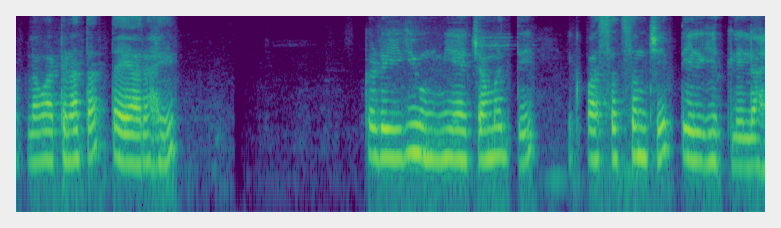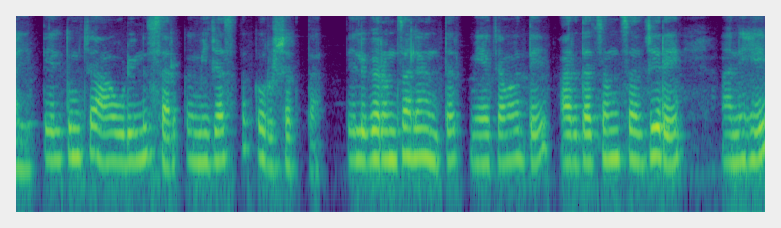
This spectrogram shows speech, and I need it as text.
आपला वाटण आता तयार आहे. कढई घेऊन मी याच्यामध्ये एक पाच सात चमचे तेल घेतलेलं आहे. तेल तुमच्या आवडीनुसार कमी जास्त करू शकता. तेल गरम झाल्यानंतर मी याच्यामध्ये अर्धा चमचा जिरे आणि हे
